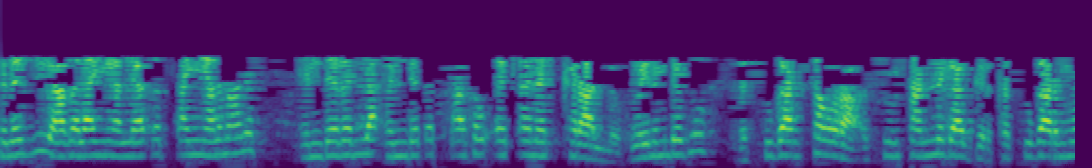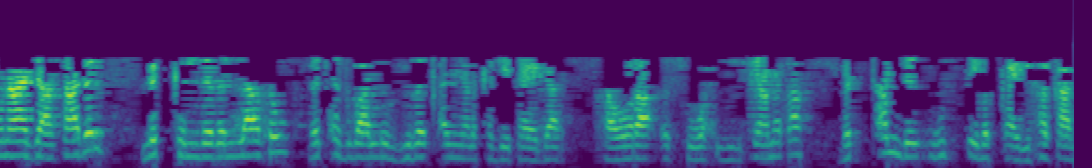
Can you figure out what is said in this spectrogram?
ስለዚህ ያበላኛል ያጠጣኛል ማለት እንደበላ እንደጠጣ ሰው እጠነክራለሁ። ወይንም ደግሞ እሱ ጋር ሳወራ እሱን ሳነጋግር ከሱ ጋር ሙናጃ ሳደርግ ልክ እንደበላ ሰው እጠግባለሁ ይበቃኛል ከጌታዬ ጋር ሳወራ እሱ ወህይ ሲያመጣ በጣም ውስጤ በቃ ይፈካል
